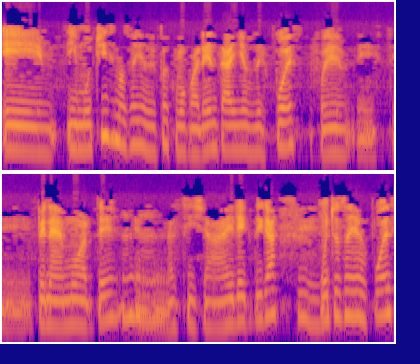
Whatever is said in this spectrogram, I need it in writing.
eh, y muchísimos años después, como 40 años después, fue este, pena de muerte en la silla eléctrica. Sí. Muchos años después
